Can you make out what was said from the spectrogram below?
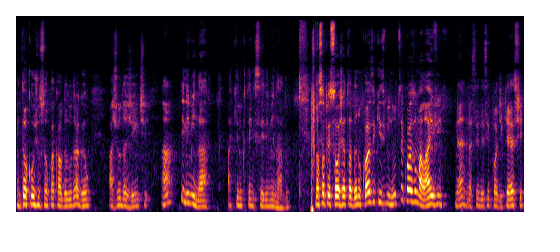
Então, a conjunção com a cauda do dragão ajuda a gente a eliminar aquilo que tem que ser eliminado. Nossa pessoal já está dando quase 15 minutos, é quase uma live né, nesse, nesse podcast.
